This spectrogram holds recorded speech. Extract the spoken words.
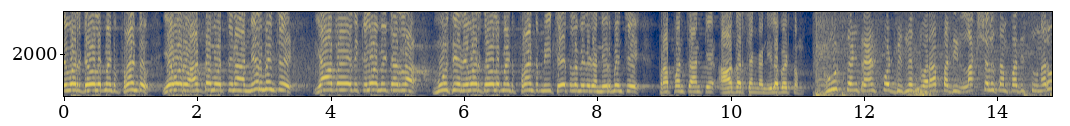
రివర్ డెవలప్మెంట్ ఫ్రంట్ ఎవరు అడ్డం వచ్చినా నిర్మించి యాభై ఐదు కిలోమీటర్ల మూసి రివర్ డెవలప్మెంట్ ఫ్రంట్ మీ చేతుల మీదుగా నిర్మించి ప్రపంచానికి ఆదర్శంగా నిలబెడతాం. గూడ్స్ అండ్ ట్రాన్స్పోర్ట్ బిజినెస్ ద్వారా పది లక్షలు సంపాదిస్తున్నారు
